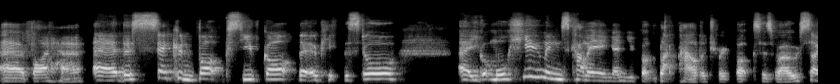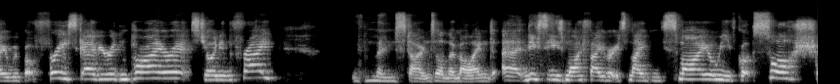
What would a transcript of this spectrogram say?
uh, by her. Uh, the second box you've got that have hit the store. Uh, you've got more humans coming, and you've got the black powder troop box as well. So we've got three scurvy ridden pirates joining the fray moonstones on the mind. Uh, this is my favourite. It's made me smile. You've got Swash,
